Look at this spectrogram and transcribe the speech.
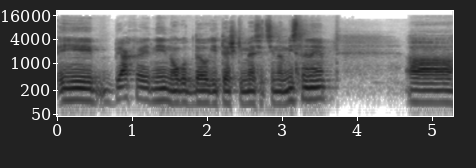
и бяха едни много дълги, тежки месеци на мислене. А,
